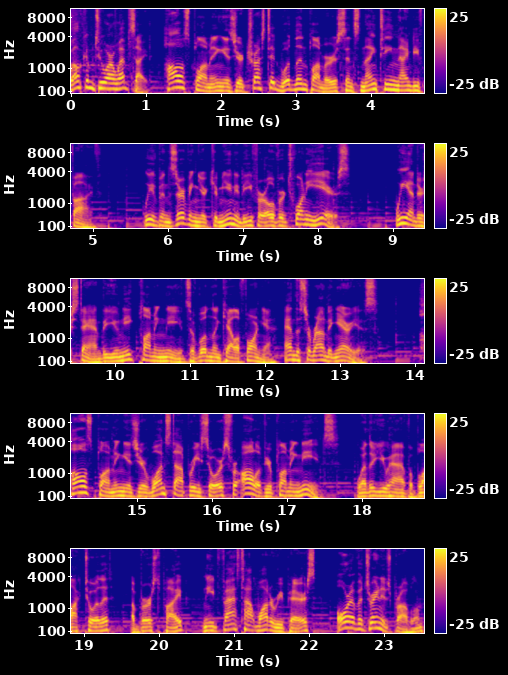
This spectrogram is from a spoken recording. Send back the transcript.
Welcome to our website. Hall's Plumbing is your trusted woodland plumbers since 1995. We've been serving your community for over 20 years. We understand the unique plumbing needs of Woodland, California and the surrounding areas. Hall's Plumbing is your one-stop resource for all of your plumbing needs. Whether you have a blocked toilet, a burst pipe, need fast hot water repairs, or have a drainage problem,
